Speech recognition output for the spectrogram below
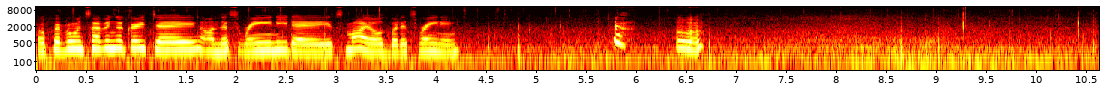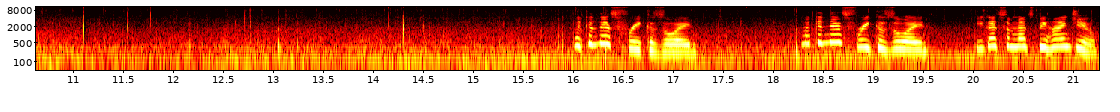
Hope everyone's having a great day on this rainy day. It's mild, but it's raining. uh. Look at this freakazoid. Look at this freakazoid. You got some nuts behind you.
